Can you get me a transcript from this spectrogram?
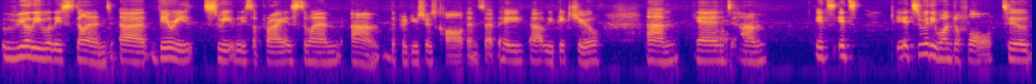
really, really stunned, uh, very sweetly surprised when um, the producers called and said, "Hey, uh, we picked you," um, and um, it's it's it's really wonderful to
